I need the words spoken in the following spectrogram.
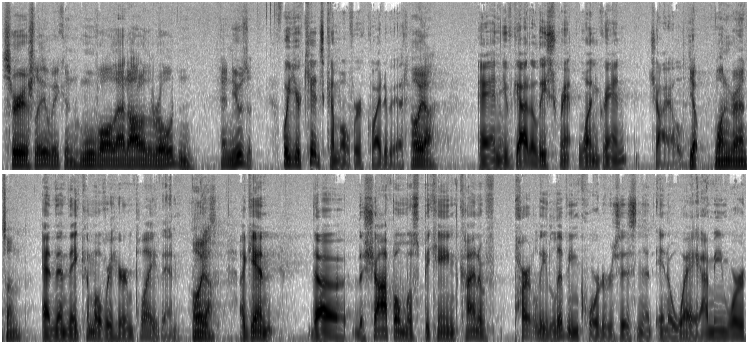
seriously, we can move all that out of the road and, and use it. Well, your kids come over quite a bit. Oh, yeah. And you've got at least one grandchild. Yep, one grandson and then they come over here and play then. Oh yeah. Again, the the shop almost became kind of partly living quarters, isn't it, in a way? I mean, where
